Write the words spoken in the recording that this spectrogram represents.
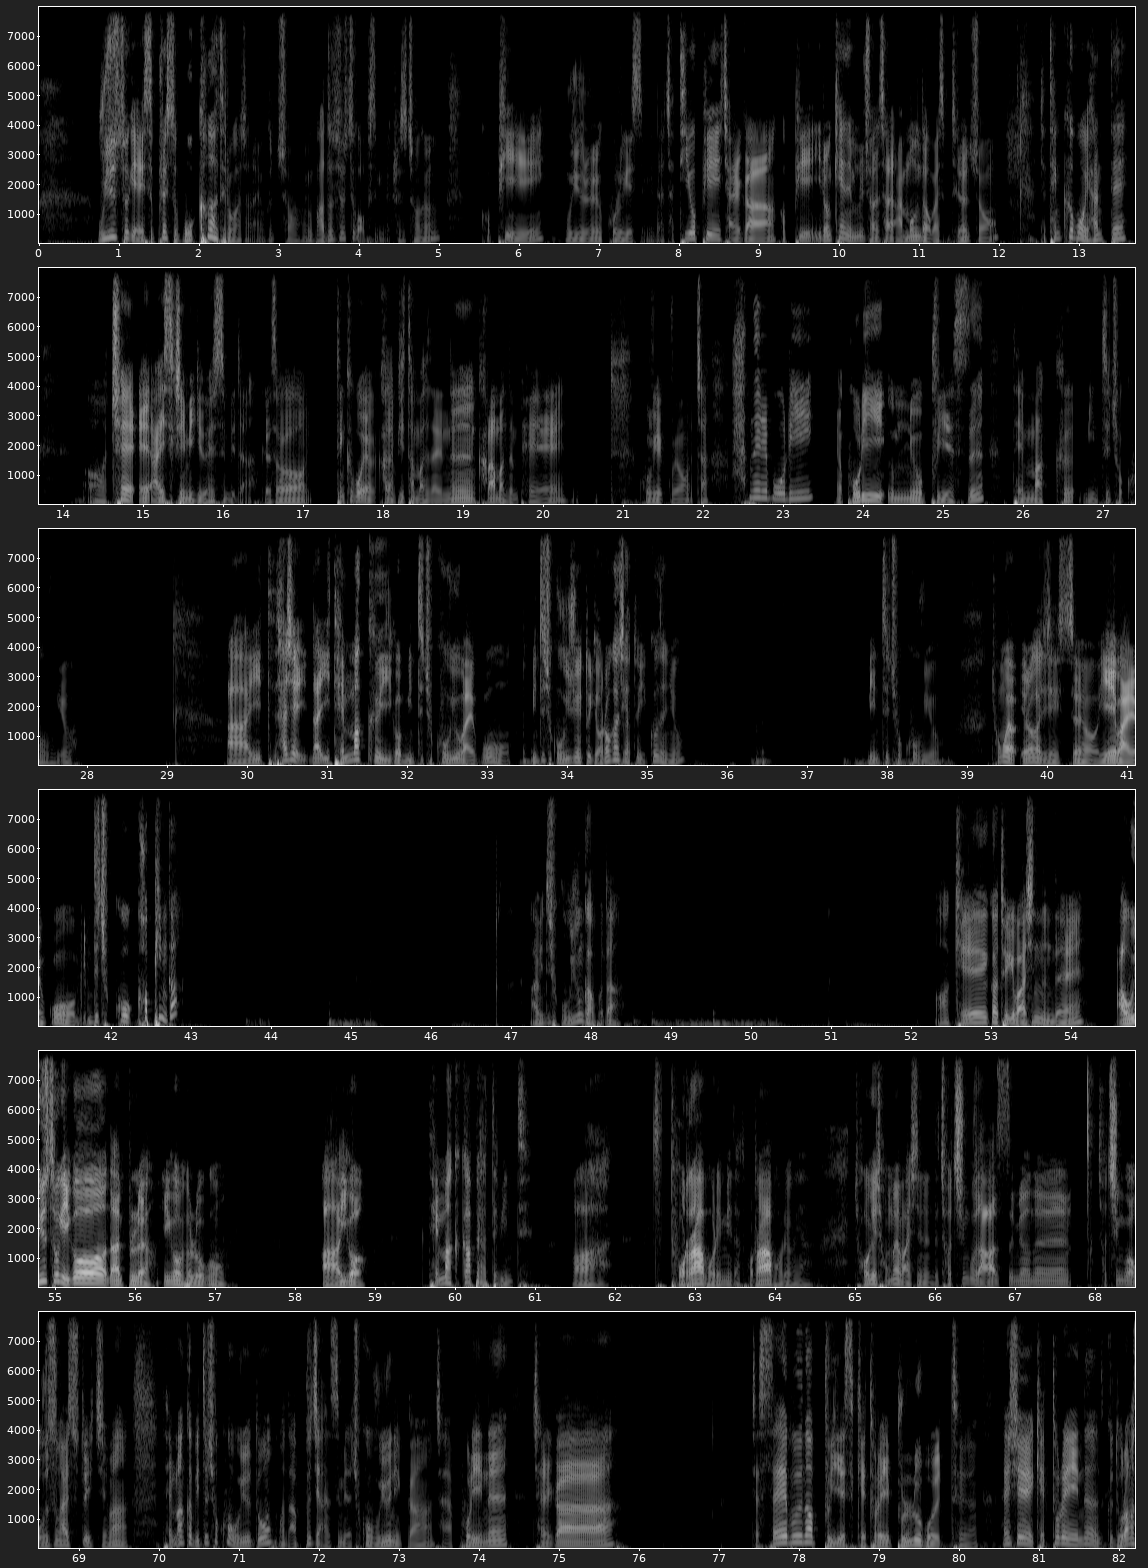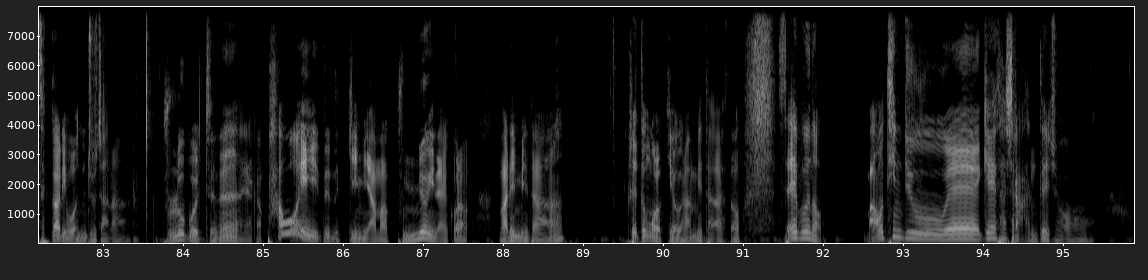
우유 속에 에스프레소 모카가 들어가잖아요. 그쵸? 이거 맛없을 수가 없습니다. 그래서 저는 커피 우유를 고르겠습니다. 자, TOP 잘가 커피 이런 캔 음료 저는 잘 안 먹는다고 말씀드렸죠. 자, 탱크보이 한때 어, 최애 아이스크림이기도 했습니다. 그래서 탱크보이가 가장 비슷한 맛을 내는 갈아 만든 배 고르겠고요. 자, 하늘보리 보리 음료 vs 덴마크 민트 초코 우유. 아, 이 사실 나 이 덴마크 이거 민트 초코 우유 말고 민트 초코 우유 중에 또 여러 가지가 또 있거든요. 민트 초코 우유. 정말 여러 가지 있어요. 얘 말고 민트 초코 커피인가? 아, 민트 초코 우유인가 보다. 아, 걔가 되게 맛있는데. 아, 우유 속에 이거 난 별로야. 이거 별로고. 아, 이거 덴마크 카페라떼 민트. 아, 돌아버립니다. 돌아버려 그냥. 저게 정말 맛있는데 저 친구 나왔으면은 저 친구가 우승할 수도 있지만 덴마크 민트 초코 우유도 뭐 나쁘지 않습니다. 초코 우유니까. 자, 보리는 잘가. 자, 세븐업 vs 게토레이 블루볼트. 사실 게토레이는 그 노랑 색깔이 원조잖아. 블루볼트는 약간 파워에이드 느낌이 아마 분명히 날 거란 말입니다. 그랬던 걸 기억을 합니다. 그래서 세븐업 마운틴 듀에게 사실 안 되죠.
